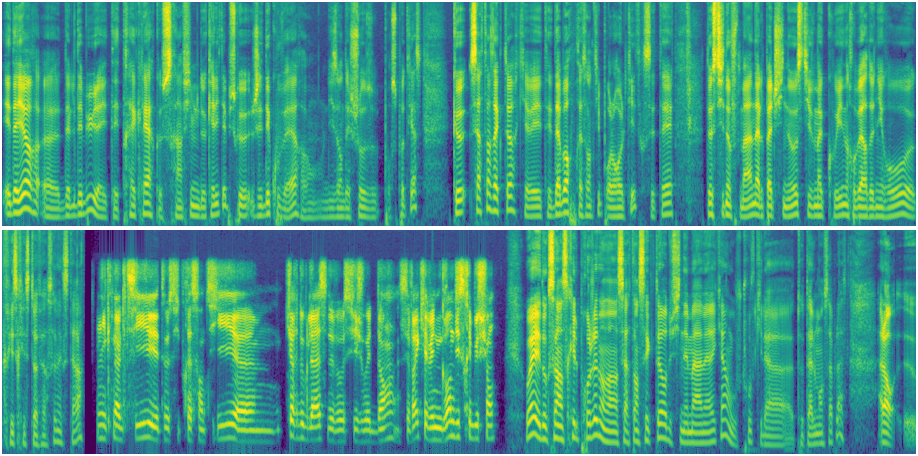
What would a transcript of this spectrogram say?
Et d'ailleurs, euh, dès le début, il a été très clair que ce serait un film de qualité, puisque j'ai découvert, en lisant des choses pour ce podcast, que certains acteurs qui avaient été d'abord pressentis pour le rôle titre, c'était Dustin Hoffman, Al Pacino, Steve McQueen, Robert De Niro, euh, Chris Christopherson, etc. Nick Nolte est aussi pressenti. Kirk Douglas devait aussi jouer dedans. C'est vrai qu'il y avait une grande distribution. Ouais, et donc ça inscrit le projet dans un certain secteur du cinéma américain où je trouve qu'il a totalement sa place. Alors, euh,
